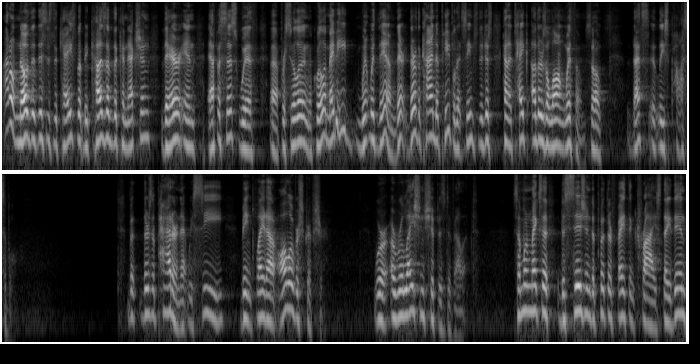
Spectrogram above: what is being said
I don't know that this is the case, but because of the connection there in Ephesus with uh, Priscilla and Aquila, maybe he went with them. They're, they're the kind of people that seems to just kind of take others along with them. So that's at least possible. But there's a pattern that we see being played out all over Scripture where a relationship is developed. Someone makes a decision to put their faith in Christ. They then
